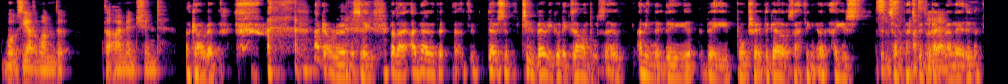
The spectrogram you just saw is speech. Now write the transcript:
What was the other one that that I mentioned? I can't remember. I can't remember seeing, but I, I know that, those are two very good examples, though. I mean, the the, the portrait of the girls. I think I, I used soft pastel in the background there, didn't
